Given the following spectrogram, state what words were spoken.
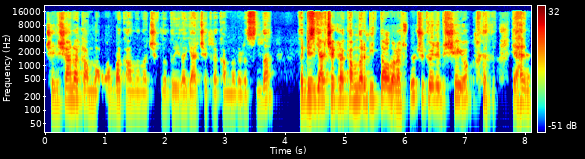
çelişen rakamlar var bakanlığın açıkladığıyla gerçek rakamlar arasında. Tabii biz gerçek rakamları bir iddia olarak söylüyoruz çünkü öyle bir şey yok. yani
